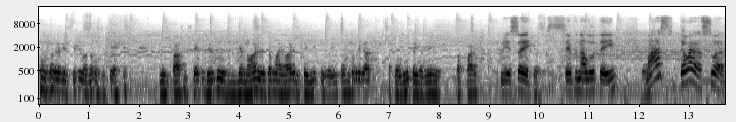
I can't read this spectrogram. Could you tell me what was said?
somos agradecidos, mas não, é no espaço sempre, desde os menores até os maiores, os veículos aí. Então, muito obrigado pela luta aí também, né? Faz parte. Isso aí, sempre na luta aí. É. Mas, então, é a sua,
